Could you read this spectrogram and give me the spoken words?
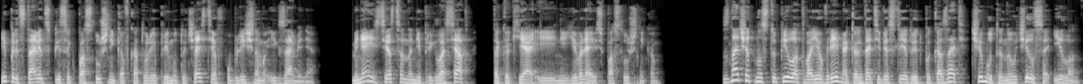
и представит список послушников, которые примут участие в публичном экзамене. Меня, естественно, не пригласят, так как я и не являюсь послушником. Значит, наступило твое время, когда тебе следует показать, чему ты научился, Илон.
